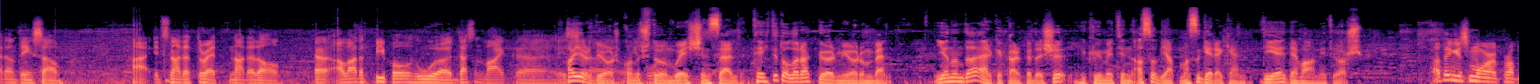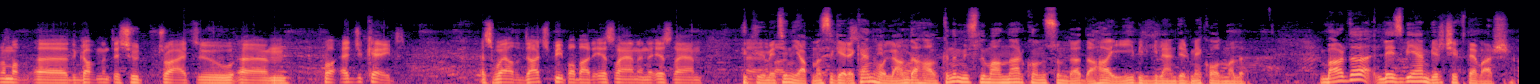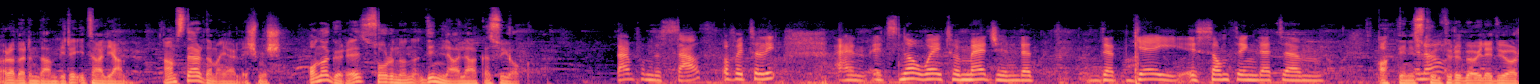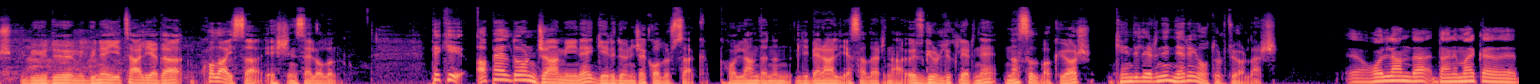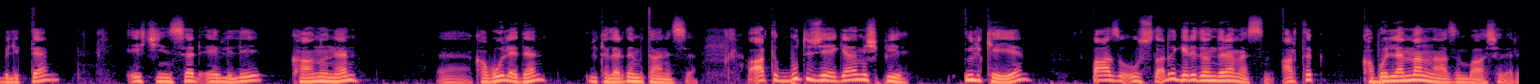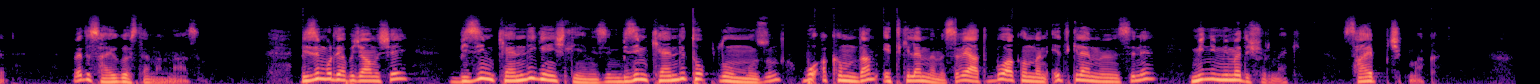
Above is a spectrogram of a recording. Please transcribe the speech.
I don't think so. Uh, it's not a threat, not at all. Uh. Uh, his, Hayır uh, diyor konuştuğum bu eşcinsel. Tehdit olarak görmüyorum ben. Yanında erkek arkadaşı hükümetin asıl yapması gereken diye devam ediyor. I think it's more a problem of uh, the government. They should try to um, well educate as well the Dutch people about Islam and the Islam. uh, Hükümetin yapması gereken Hollanda halkını Müslümanlar konusunda daha iyi bilgilendirmek olmalı. Barda lezbiyen bir çift de var. Aralarından biri İtalyan. Amsterdam'a yerleşmiş. Ona göre sorunun dinle alakası yok. I'm from the south of Italy, and it's no way to imagine that that gay is something that um, Akdeniz You know- kültürü böyle diyor. Büyüdüğüm Güney İtalya'da kolaysa eşcinsel olun. Peki Apeldoorn Camii'ne geri dönecek olursak, Hollanda'nın liberal yasalarına, özgürlüklerine nasıl bakıyor, kendilerini nereye oturtuyorlar? e, Hollanda Danimarka ile birlikte eşcinsel evliliği kanunen e, kabul eden ülkelerden bir tanesi. Artık bu düzeye gelmiş bir ülkeyi bazı hususlarda geri döndüremezsin. Artık kabullenmen lazım bazı şeyleri. Ve de saygı göstermen lazım. Bizim burada yapacağımız şey bizim kendi gençliğimizin, bizim kendi toplumumuzun bu akımdan etkilenmemesi veya bu akımdan etkilenmemesini minimüme düşürmek. Sahip çıkmak.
